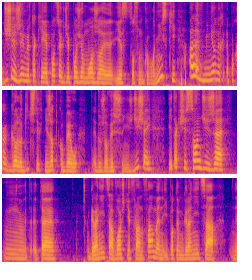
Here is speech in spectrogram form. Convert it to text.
Dzisiaj żyjemy w takiej epoce, gdzie poziom morza jest stosunkowo niski, ale w minionych epokach geologicznych nierzadko był dużo wyższy niż dzisiaj. I tak się sądzi, że mm, te granica właśnie Franfamen i potem granica e,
